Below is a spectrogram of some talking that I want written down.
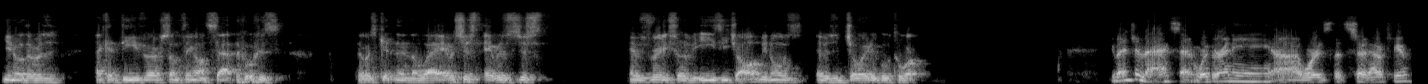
you know there was like a diva or something on set that was that was getting in the way. It was just it was just it was really sort of easy job. You know, it was it was a joy to go to work. You mentioned the accent. Were there any uh, words that stood out to you?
